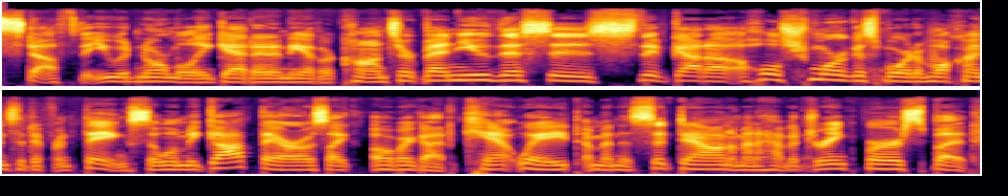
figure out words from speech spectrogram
stuff that you would normally get at any other concert venue. This is they've got a, a whole smorgasbord of all kinds of different things. So when we got there, I was like, "Oh my god, can't wait! I'm going to sit down. I'm going to have a drink first, but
